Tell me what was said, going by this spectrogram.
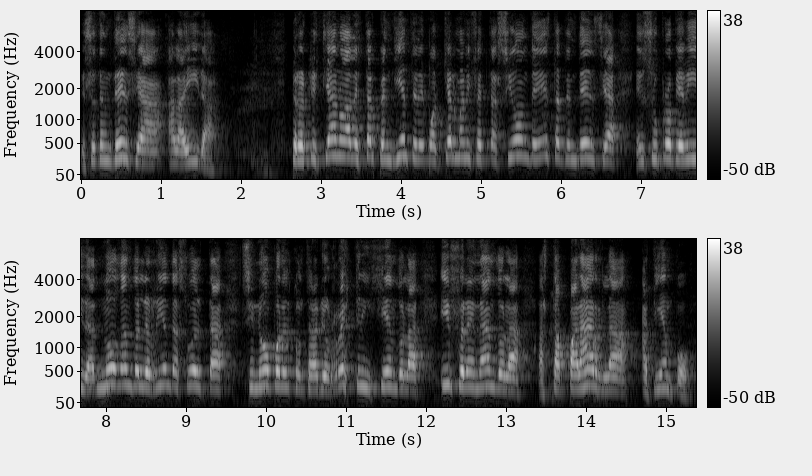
Esa tendencia a la ira. Pero el cristiano ha de estar pendiente de cualquier manifestación de esta tendencia en su propia vida, no dándole rienda suelta, sino por el contrario, restringiéndola y frenándola hasta pararla a tiempo.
